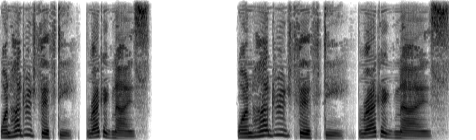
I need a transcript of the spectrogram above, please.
One hundred fifty. Recognize. One hundred fifty. Recognize.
